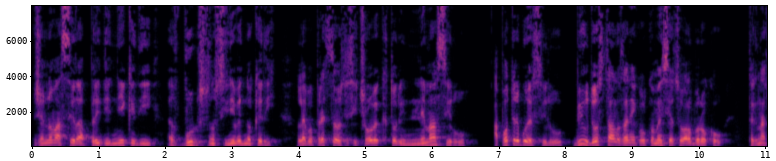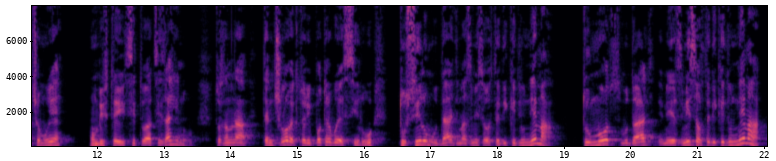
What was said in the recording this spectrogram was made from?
že nová sila príde niekedy v budúcnosti, nevedno kedy. Lebo predstavte si človek, ktorý nemá silu a potrebuje silu, by ju dostal za niekoľko mesiacov alebo rokov. Tak na čomu je? On by v tej situácii zahynul. To znamená, ten človek, ktorý potrebuje silu, tú silu mu dať má zmysel vtedy, keď ju nemá. Tú moc mu dať je zmysel vtedy, keď ju nemá.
